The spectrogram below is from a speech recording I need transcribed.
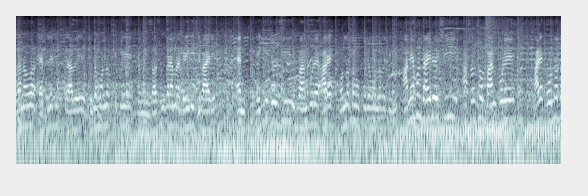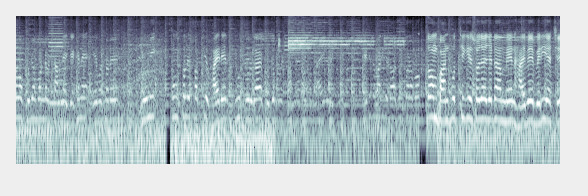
রাধানগর অ্যাথলেটিক্স ক্লাবে পুজো মণ্ডপ থেকে দর্শন করে আমরা বেরিয়ে গেছি বাইরে। অ্যান্ড এগিয়ে চলছি বানপুরে আরেক অন্যতম পুজো মণ্ডপের দিকে। আমি এখন দাঁড়িয়ে রয়েছি আসানসোল বানপুরে আরেক অন্যতম পুজো মণ্ডপের সামনে, যেখানে এবছরে ইউনিক আসানসোলের সবচেয়ে ভাইরের কিউট দুর্গায় পুজো একদম বানপুর থেকে সোজা যেটা মেন হাইওয়ে বেরিয়ে যাচ্ছে,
